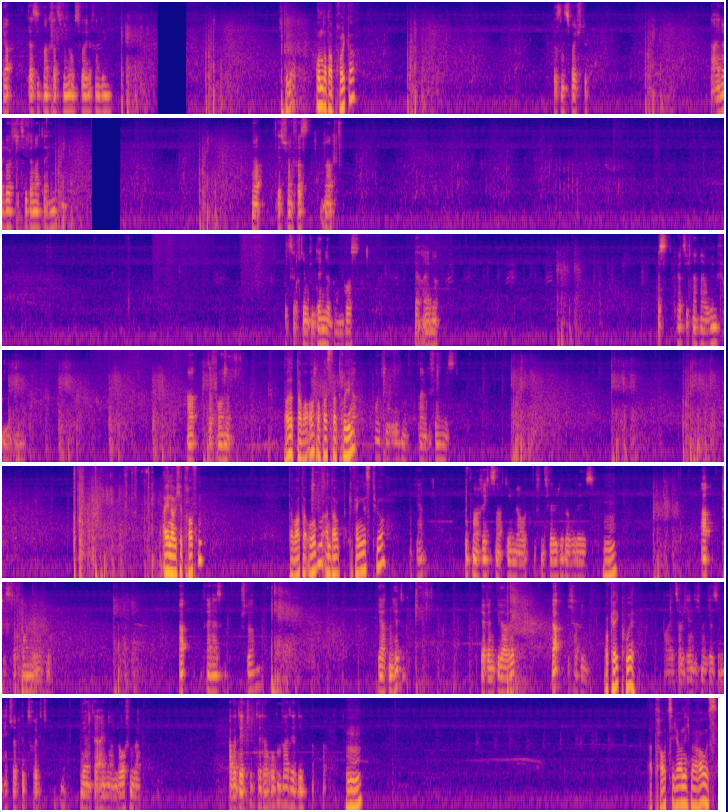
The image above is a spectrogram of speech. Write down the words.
Ja, da sieht man gerade Mündungsfeuer von dem. Ich bin unter der Brücke. Das sind zwei Stück. Der eine läuft jetzt wieder nach da hinten. Ja, der ist schon fast. Ja. Jetzt auf dem Gelände beim Boss. Der eine. Das hört sich nach einer Winfield an. Ah, da vorne. Warte, da war auch noch was da drüben. Ja, und hier oben beim Gefängnis. Einen habe ich getroffen. Da war da oben an der Gefängnistür. Okay. Guck mal rechts nach dem da auf dem Feld oder wo der ist. Mhm. Ah, ist da vorne irgendwo. Ah, einer ist gestorben. Der hat einen Hit. Der rennt wieder weg. Ja, ich hab ihn. Okay, cool. Oh, jetzt habe ich endlich mal wieder so einen Headshot gedrückt, während der eine am Laufen war. Aber der Typ, der da oben war, der lebt noch. Mhm. Er traut sich auch nicht mehr raus.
